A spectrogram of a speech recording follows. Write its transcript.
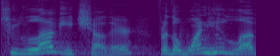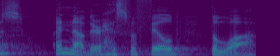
to love each other, for the one who loves another has fulfilled the law.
